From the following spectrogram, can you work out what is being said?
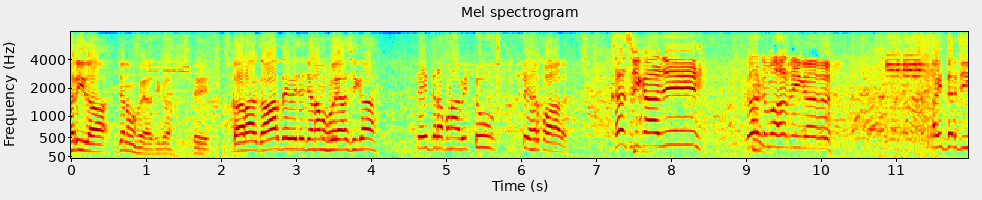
ਹਰੀ ਦਾ ਜਨਮ ਹੋਇਆ ਸੀਗਾ ਤੇ ਕਾਰਾਗਾਰ ਦੇ ਵਿੱਚ ਜਨਮ ਹੋਇਆ ਸੀਗਾ ਤੇ ਇੱਧਰ ਆਪਣਾ ਬਿੱਟੂ ਤੇ ਹਰਪਾਲ। ਸਤਿ ਸ੍ਰੀ ਅਕਾਲ ਜੀ। ਗੁੱਡ ਮਾਰਨਿੰਗ ਇੱਧਰ ਜੀ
